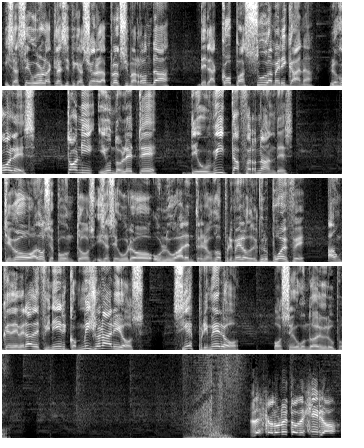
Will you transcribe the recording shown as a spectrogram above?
y se aseguró la clasificación a la próxima ronda de la Copa Sudamericana. Los goles, Tony y un doblete de Ubita Fernández. Llegó a 12 puntos y se aseguró un lugar entre los dos primeros del grupo F, aunque deberá definir con Millonarios si es primero o segundo del grupo. La escaloneta de gira.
